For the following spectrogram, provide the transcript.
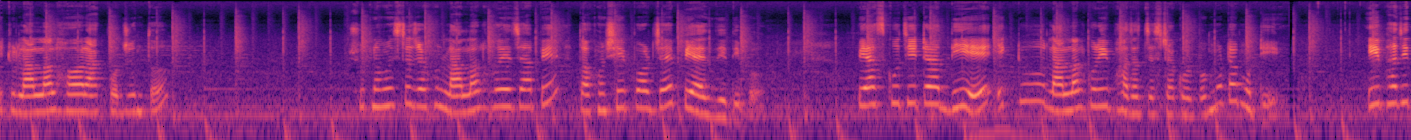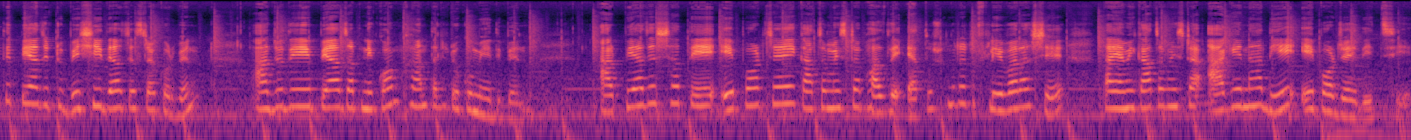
একটু লাল লাল হওয়ার আগ পর্যন্ত। শুকনো মরিচটা যখন লাল লাল হয়ে যাবে, তখন সেই পর্যায়ে পেঁয়াজ দিয়ে দিব। পেঁয়াজ কুচিটা দিয়ে একটু লাল লাল করেই ভাজার চেষ্টা করব, মোটামুটি। এই ভাজিতে পেঁয়াজ একটু বেশি দেওয়ার চেষ্টা করবেন। আর যদি পেঁয়াজ আপনি কম খান, তাহলে একটু কমিয়ে দিবেন। আর পেঁয়াজের সাথে এ পর্যায়ে কাঁচামরিচটা ভাজলে এত সুন্দর একটা ফ্লেভার আসে, তাই আমি কাঁচামরিচটা আগে না দিয়ে এ পর্যায়ে দিচ্ছি।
